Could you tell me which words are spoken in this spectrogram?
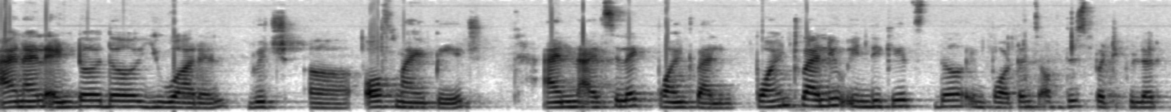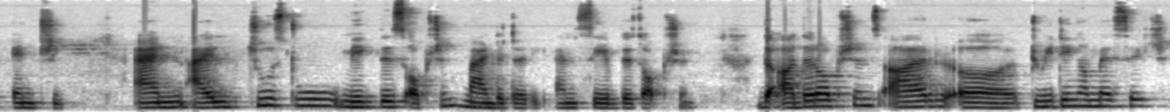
and I'll enter the URL which uh, of my page and I'll select point value. Point value indicates the importance of this particular entry and I'll choose to make this option mandatory and save this option. The other options are uh, tweeting a message,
